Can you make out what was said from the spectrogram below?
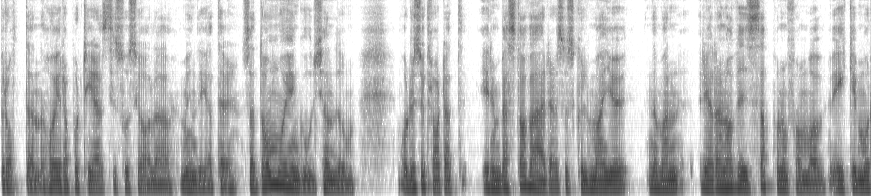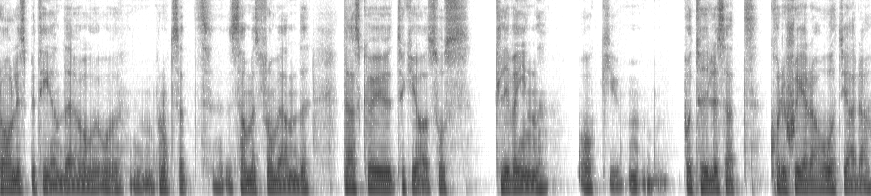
brotten har ju rapporterats till sociala myndigheter. Så att de har ju en god kännedom. Och det är såklart att i den bästa av världar så skulle man ju när man redan har visat på någon form av icke-moraliskt beteende och, och, på något sätt samhällsfrånvänd. Där ska ju, tycker jag, SOS kliva in och på ett tydligt sätt korrigera och åtgärda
